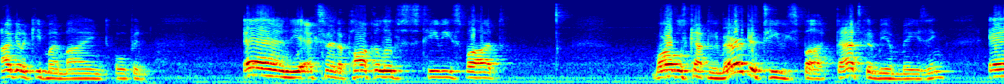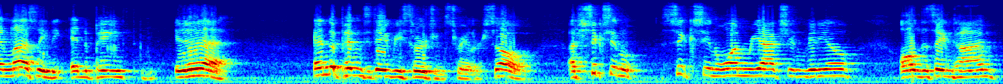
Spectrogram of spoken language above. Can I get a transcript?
I gotta keep my mind open. And the X Men Apocalypse TV spot, Marvel's Captain America TV spot. That's gonna be amazing. And lastly, the Independent, yeah, Independence Day Resurgence trailer. So a six in six in one reaction video, all at the same time.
